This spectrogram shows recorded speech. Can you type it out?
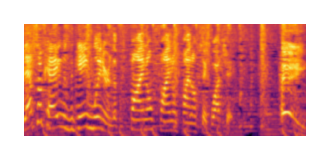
That's okay. It was the game winner. The final, final, final tick. Watch it. Hey,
